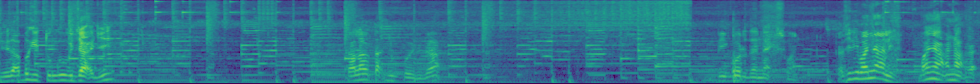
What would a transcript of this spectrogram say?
Dia tak pergi tunggu kejap lagi. Kalau tak jumpa juga. We go to the next one. Kat sini banyak ni. Banyak anak kat.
